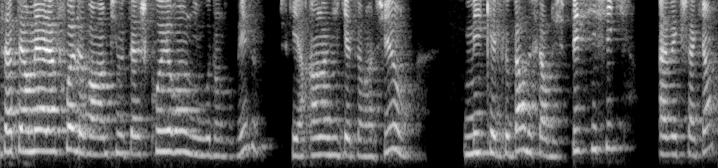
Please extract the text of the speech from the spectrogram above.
ça permet à la fois d'avoir un pilotage cohérent au niveau d'entreprise, puisqu'il y a un indicateur à suivre, mais quelque part de faire du spécifique avec chacun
